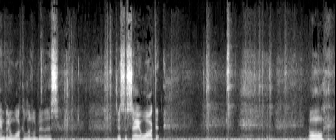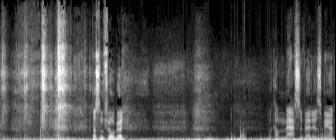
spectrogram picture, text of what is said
am to walk a little bit of this just to say I walked it. Oh, doesn't feel good. Look how massive that is, man.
